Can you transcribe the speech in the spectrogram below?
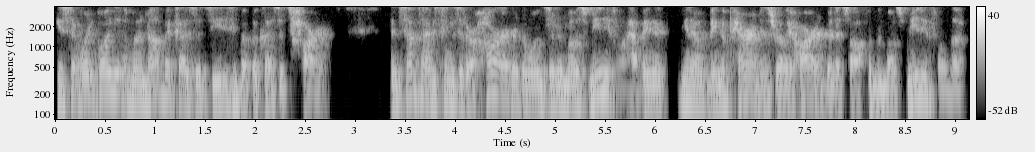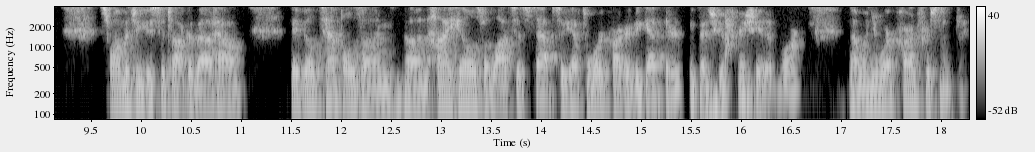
He said, We're going to the moon not because it's easy, but because it's hard. And sometimes things that are hard are the ones that are most meaningful. Having a, you know, being a parent is really hard, but it's often the most meaningful. The Swamiji used to talk about how they build temples on on high hills with lots of steps, so you have to work harder to get there because you appreciate it more uh, when you work hard for something.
